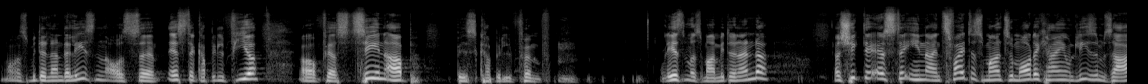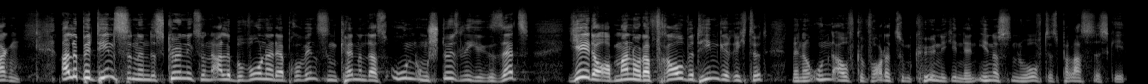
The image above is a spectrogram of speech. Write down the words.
Wollen wir es miteinander lesen aus äh, Esther Kapitel 4, Vers 10 ab bis Kapitel 5. Lesen wir es mal miteinander. Da schickte Esther ihn ein zweites Mal zu Mordecai und ließ ihm sagen, alle Bediensteten des Königs und alle Bewohner der Provinzen kennen das unumstößliche Gesetz. Jeder, ob Mann oder Frau, wird hingerichtet, wenn er unaufgefordert zum König in den innersten Hof des Palastes geht.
